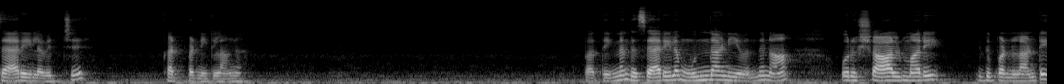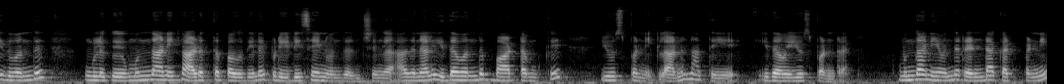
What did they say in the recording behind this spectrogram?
சேரீயில் வச்சு கட் பண்ணிக்கலாங்க. பார்த்திங்கன்னா இந்த சேரீயில் முந்தானியை வந்து நான் ஒரு ஷால் மாதிரி இது பண்ணலான்ட்டு இது வந்து உங்களுக்கு முந்தானிக்கு அடுத்த பகுதியில் இப்படி டிசைன் வந்துருந்துச்சுங்க. அதனால் இதை வந்து பாட்டம்க்கு யூஸ் பண்ணிக்கலான்னு நான் தே இதை யூஸ் பண்ணுறேன் முந்தானியை வந்து ரெண்டாக கட் பண்ணி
